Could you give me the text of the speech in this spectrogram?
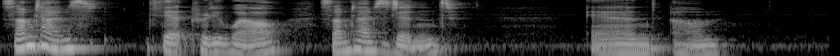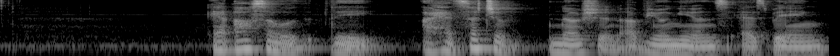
sometimes fit pretty well, sometimes didn't. And um, and also the I had such a notion of Jungians as being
